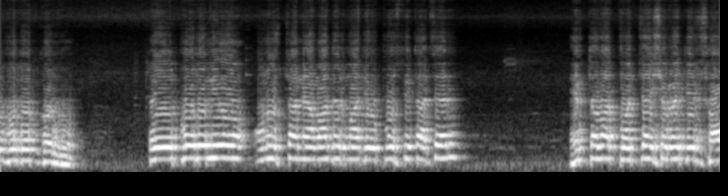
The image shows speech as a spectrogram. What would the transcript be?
উদ্বোধন করব। এই উদ্বোধনীয় অনুষ্ঠানে আমাদের মাঝে উপস্থিত আছেন হেমতাবাদ পঞ্চায়েত সমিতির সহ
